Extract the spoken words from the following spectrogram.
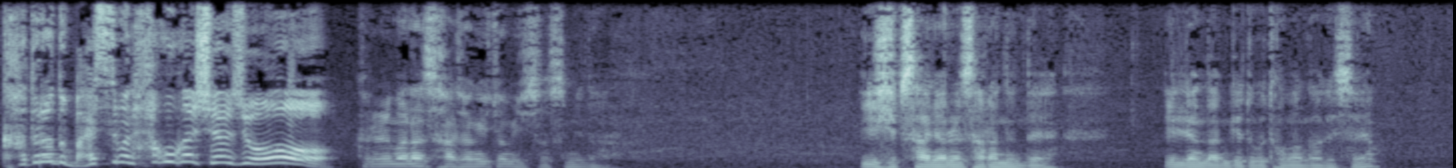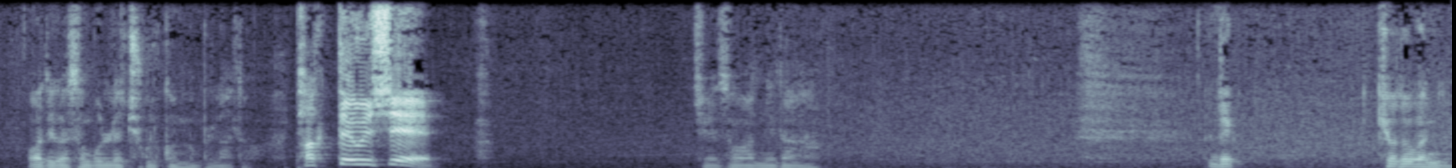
가더라도 말씀은 하고 가셔야죠. 그럴 만한 사정이 좀 있었습니다. 24년을 살았는데 1년 남겨두고 도망가겠어요? 어디 가서 몰래 죽을 것만 몰라도. 박대훈 씨! 죄송합니다. 근데 교도관님,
